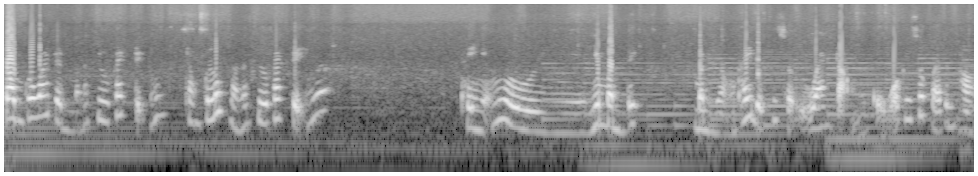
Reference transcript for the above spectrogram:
trong cái quá trình mà nó chưa phát triển trong cái lúc mà nó chưa phát triển á, thì những người như mình đi mình nhận thấy được cái sự quan trọng của cái sức khỏe tinh thần.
